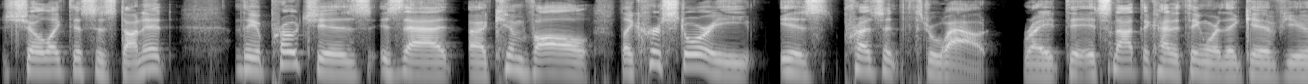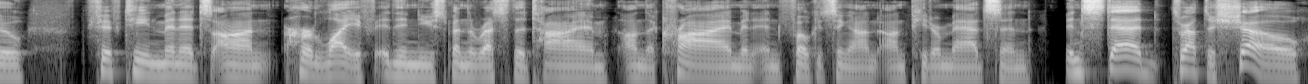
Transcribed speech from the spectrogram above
show like this has done it. The approach is is that uh, Kim Wall, like her story, is present throughout. Right, it's not the kind of thing where they give you 15 minutes on her life and then you spend the rest of the time on the crime and, and focusing on on Peter Madsen. Instead, throughout the show,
